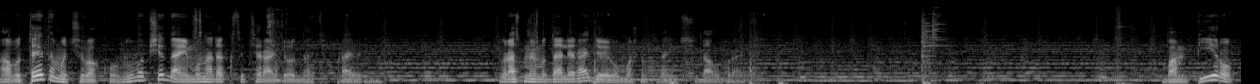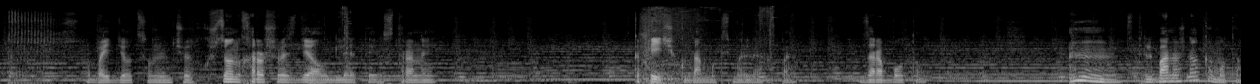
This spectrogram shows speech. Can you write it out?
А вот этому чуваку, ну вообще да, ему надо, кстати, радио дать, правильно. Ну, раз мы ему дали радио, его можно куда-нибудь сюда убрать. Вампиру обойдется, он ничего. Что он хорошего сделал для этой страны? Копеечку дам максимальный хп. Заработал. Стрельба нужна кому-то?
